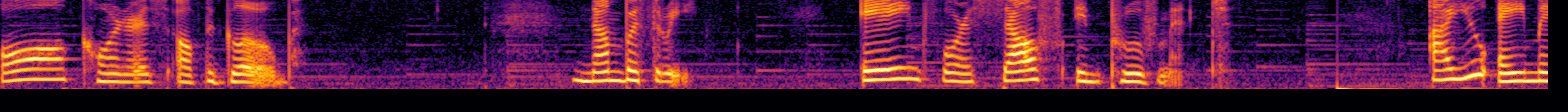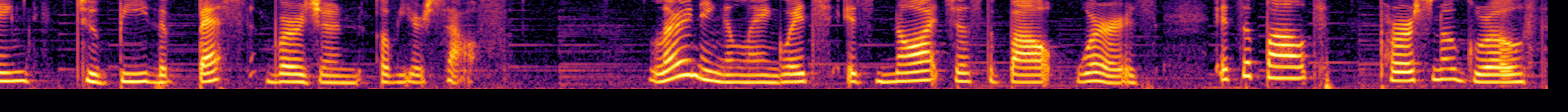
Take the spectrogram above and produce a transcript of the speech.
all corners of the globe. Number three, aim for self improvement. Are you aiming to be the best version of yourself? Learning a language is not just about words, it's about personal growth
